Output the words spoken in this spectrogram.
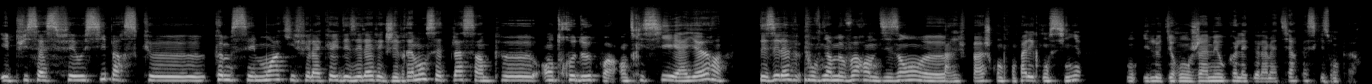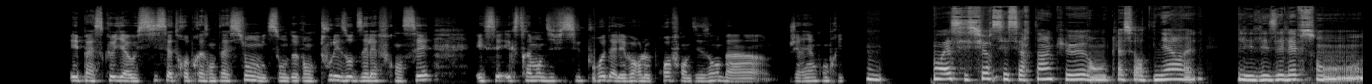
Et puis ça se fait aussi parce que comme c'est moi qui fais l'accueil des élèves et que j'ai vraiment cette place un peu entre deux, quoi, entre ici et ailleurs, des élèves vont venir me voir en me disant euh, j'arrive pas, je comprends pas les consignes ils le diront jamais aux collègues de la matière parce qu'ils ont peur. Et parce qu'il y a aussi cette représentation, ils sont devant tous les autres élèves français et c'est extrêmement difficile pour eux d'aller voir le prof en disant ben j'ai rien compris. Mm. Ouais, c'est sûr, c'est certain que en classe ordinaire, les, élèves sont,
